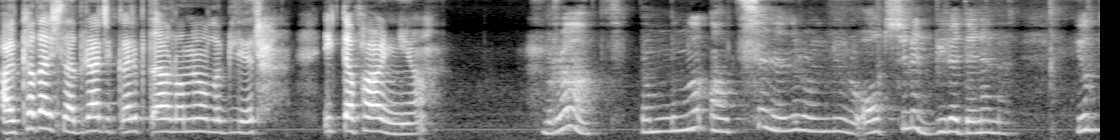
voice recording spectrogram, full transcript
Arkadaşlar birazcık garip davranıyor olabilir. İlk defa oynuyor. Murat, ben bunu 6 senedir oynuyorum. 6 sene bile denemez. Yıl,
